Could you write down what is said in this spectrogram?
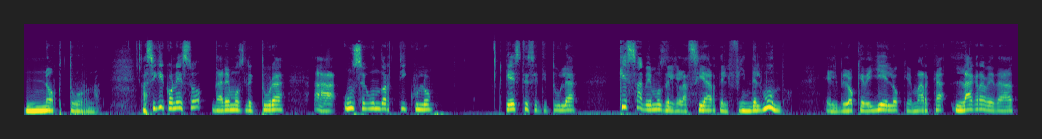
nocturno. Así que con eso daremos lectura a un segundo artículo que este se titula ¿Qué sabemos del glaciar del fin del mundo? El bloque de hielo que marca la gravedad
